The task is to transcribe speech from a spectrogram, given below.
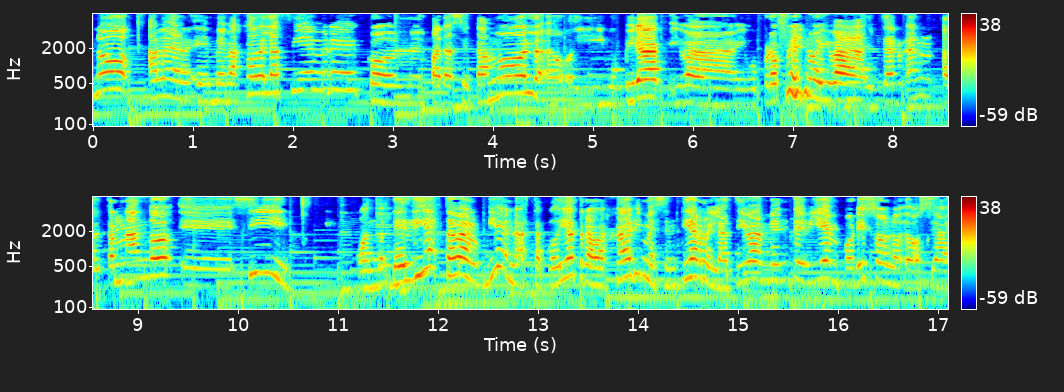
no, a ver, eh, me bajaba la fiebre con el paracetamol, y ibupirac, iba ibuprofeno, iba alternando. Eh, sí, Cuando de día estaba bien, hasta podía trabajar y me sentía relativamente bien, por eso, no, o sea,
